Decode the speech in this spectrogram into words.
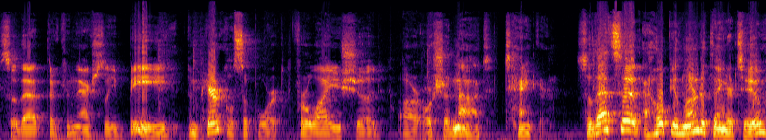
so that there can actually be empirical support for why you should or, or should not tanker. So that's it. I hope you learned a thing or two.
